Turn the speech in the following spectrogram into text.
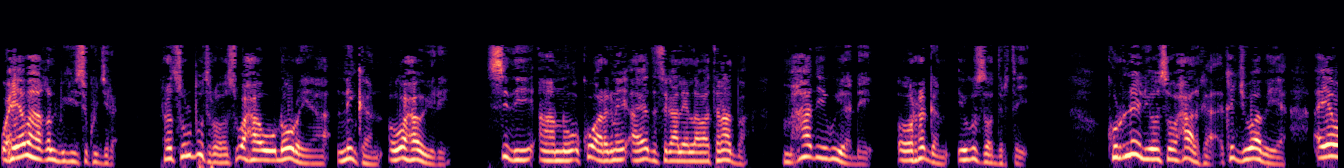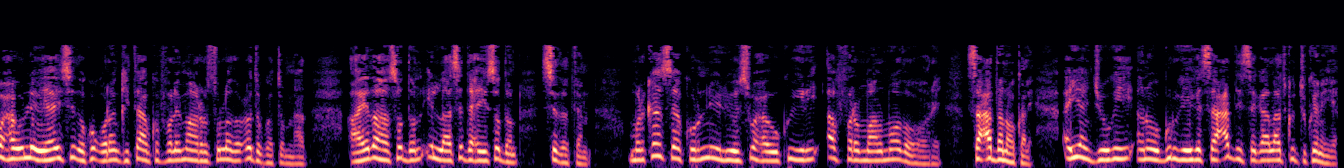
waxyaabaha qalbigiisa ku jira. Rasuul butros waxa uu dhowrayaa ninkan oo waxa uu yidhi sidii aannu ku aragnay aayadda sagaal iyo labaatanaadba maxaad iigu yeedhay oo raggan iigu soo dirtay korneliyos oo xaalka ka jawaabaya ayaa waxa uu leeyahay sida ku qoran kitaabka falimaha rasuullada cutubka tobnaad aayadaha soddon ilaa saddex iyo soddon sida tan. Markaasaa korneliyos waxa uu ku yidhi afar maalmood oo hore saacaddan oo kale ayaan joogay anoo gurigayga saacaddii sagaalaad ku tukanaya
